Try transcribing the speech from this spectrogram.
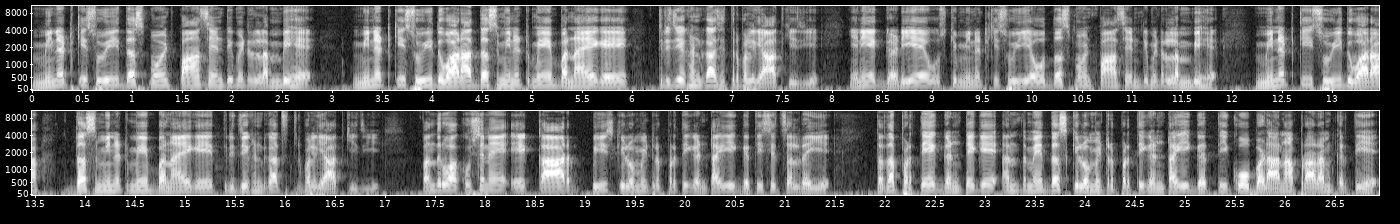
मिनट की सुई दस पॉइंट पाँच सेंटीमीटर लंबी है। मिनट की सुई द्वारा दस मिनट में बनाए गए त्रिज्य खंड का क्षेत्रफल याद कीजिए। यानी एक घड़ी है, उसके मिनट की सुई है, वो दस पॉइंट पाँच सेंटीमीटर लंबी है। मिनट की सुई द्वारा 10 मिनट में बनाए गए त्रिज्य खंड का क्षेत्रफल याद कीजिए। पंद्रवा क्वेश्चन है, एक कार 20 किलोमीटर प्रति घंटा की गति से चल रही है तथा प्रत्येक घंटे के अंत में 10 किलोमीटर प्रति घंटा की गति को बढ़ाना प्रारंभ करती है।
